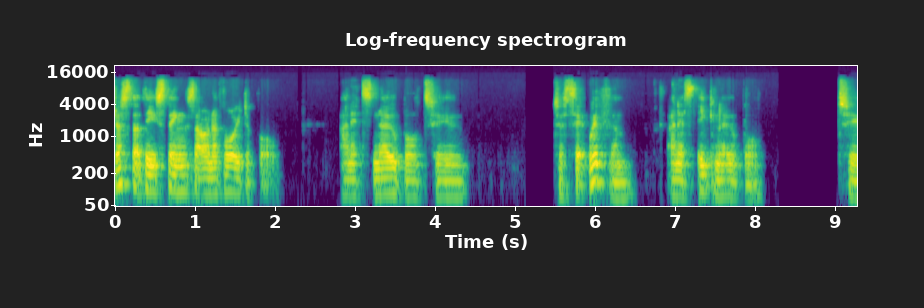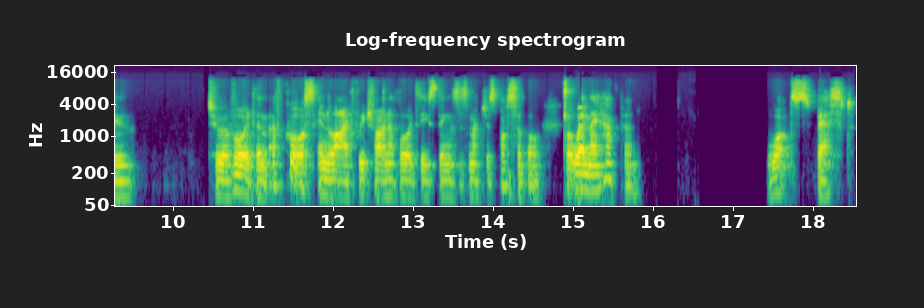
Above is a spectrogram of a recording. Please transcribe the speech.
Just that these things are unavoidable and it's noble to to sit with them and it's ignoble to to avoid them. Of course in life we try and avoid these things as much as possible but when they happen what's best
